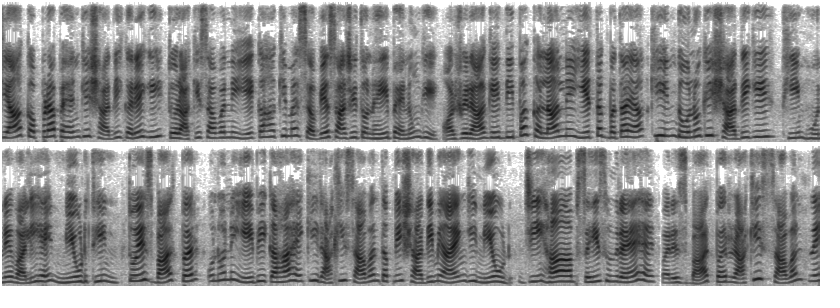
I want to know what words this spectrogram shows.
क्या कपड़ा पहन के शादी करेगी तो राखी सावंत ने ये कहा कि मैं सव्य साझी तो नहीं पहनूँगी। और फिर आगे दीपक कलाल ने ये तक बताया कि इन दोनों की शादी की थीम होने वाली है न्यूड थीम। तो इस बात पर उन्होंने ये भी कहा है कि राखी सावंत अपनी शादी में आएँगी न्यूड। जी हाँ आप सही सुन रहे हैं, पर इस बात पर राखी सावंत ने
